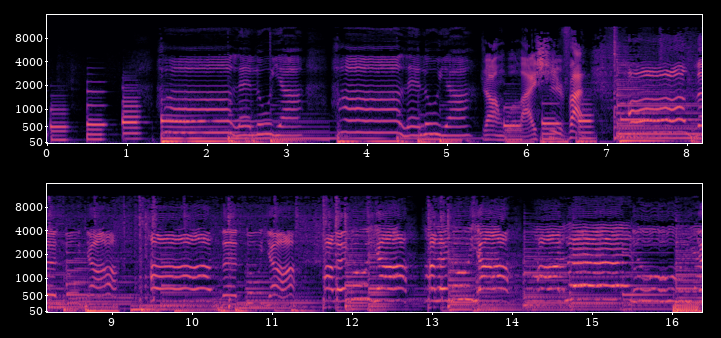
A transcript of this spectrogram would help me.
等。哈利路亚，哈利路亚，让我来示范。哈利路亚，哈利路亚，哈利路亚，哈利路亚，哈利路亚。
